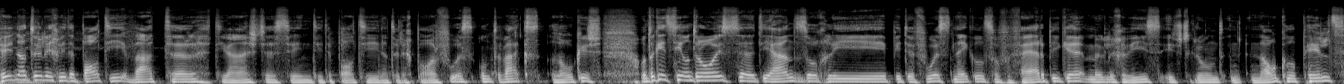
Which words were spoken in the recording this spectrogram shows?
Heute natürlich wieder Partywetter. Die meisten sind in der Party natürlich barfuß unterwegs, logisch. Und da gibt es hier unter uns, äh, die haben so ein bisschen bei den Fußnägeln so Verfärbungen. Möglicherweise ist der Grund ein Nagelpilz.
